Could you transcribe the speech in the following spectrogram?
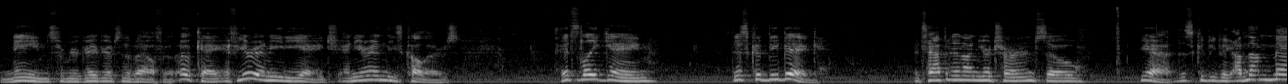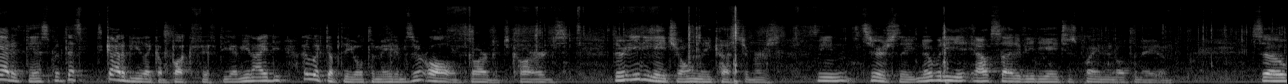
names from your graveyard to the battlefield. Okay, if you're an EDH and you're in these colors, it's late game. This could be big. It's happening on your turn, so yeah, this could be big. I'm not mad at this, but that's got to be like a buck fifty. I mean, I, I looked up the ultimatums. They're all garbage cards. They're EDH only customers. I mean, seriously, nobody outside of EDH is playing an ultimatum. So,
